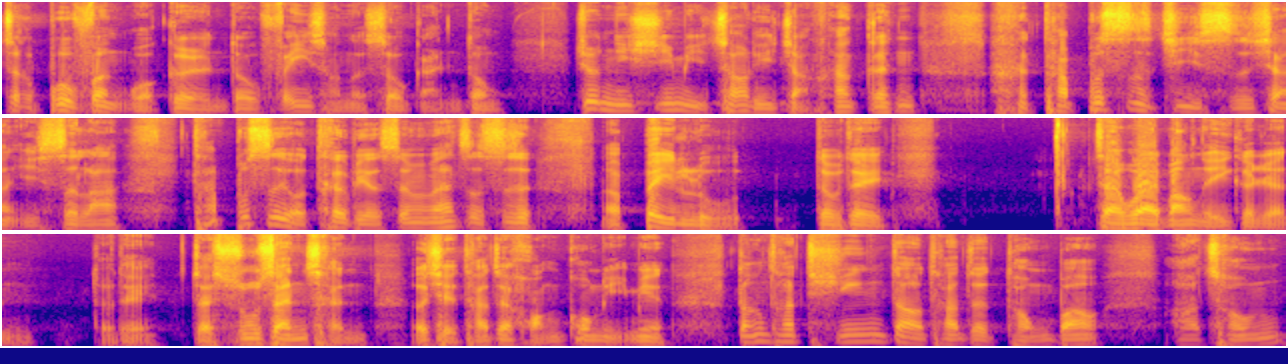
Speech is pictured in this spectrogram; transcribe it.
这个部分，我个人都非常的受感动。就尼西米，照理讲，他跟 他不是祭司，像以斯拉，他不是有特别的身份，他只是呃被掳，对不对？在外邦的一个人。对不对？在苏山城，而且他在皇宫里面。当他听到他的同胞啊从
